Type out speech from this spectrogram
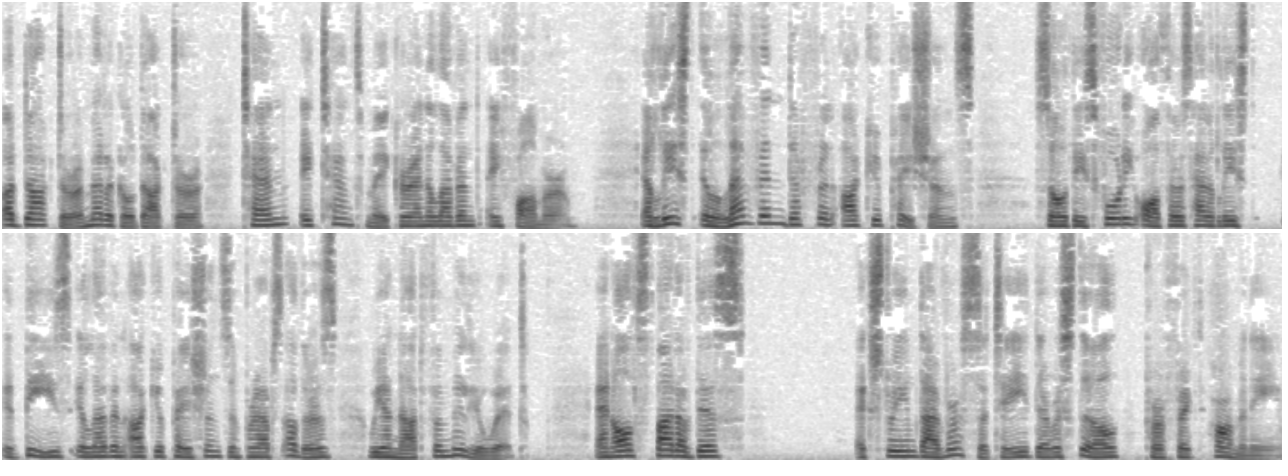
a doctor, a medical doctor. Ten, a tent maker. And eleventh, a farmer at least 11 different occupations. So these 40 authors had at least uh, these 11 occupations and perhaps others we are not familiar with. And all spite of this extreme diversity, there is still perfect harmony.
